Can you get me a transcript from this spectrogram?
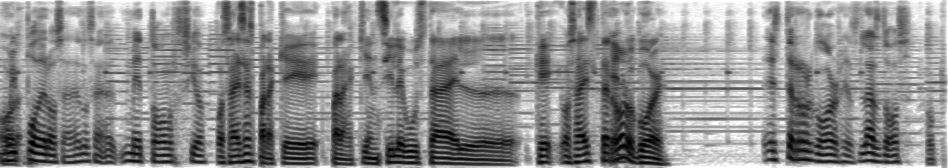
Muy poderosa. O sea, me torció. O sea, esa es para que para quien sí le gusta el... ¿qué? O sea, ¿es terror El- o gore? Es terror gore, es las dos. Ok,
